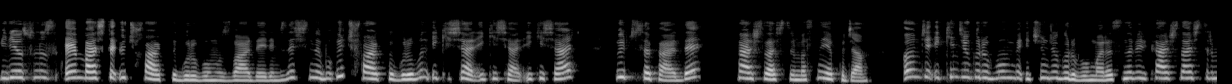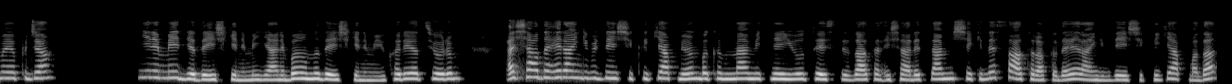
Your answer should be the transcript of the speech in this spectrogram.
biliyorsunuz en başta 3 farklı grubumuz vardı elimizde. Şimdi bu 3 farklı grubun ikişer ikişer ikişer 3 seferde karşılaştırmasını yapacağım. Önce ikinci grubum ve üçüncü grubum arasında bir karşılaştırma yapacağım. Yine medya değişkenimi yani bağımlı değişkenimi yukarıya atıyorum. Aşağıda herhangi bir değişiklik yapmıyorum. Bakın Men Whitney U testi zaten işaretlenmiş şekilde sağ tarafta da herhangi bir değişiklik yapmadan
